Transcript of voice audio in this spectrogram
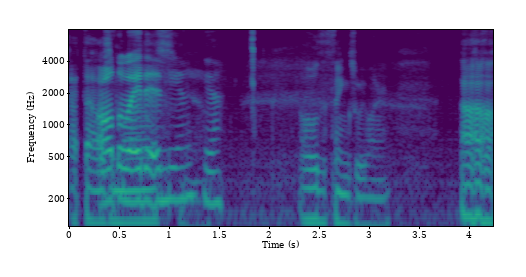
a thousand all the way to miles. Indiana. Yeah. Oh, the things we learned. Uh,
